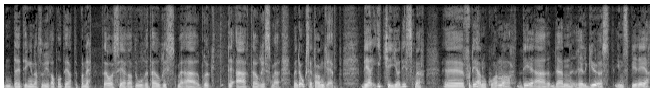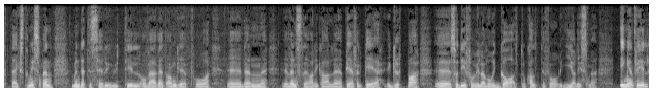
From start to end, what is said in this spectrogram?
de tingene som vi rapporterte på nettet, og ser at ordet terrorisme er brukt. Det er terrorisme. Men det er også et angrep. Det er ikke jihadisme, eh, for det er noe annet. Det er den religiøst inspirerte ekstremismen. Men dette ser ut til å være et angrep på eh, den venstreradikale PFLP-gruppa, eh, så derfor ville det vært galt å kalle det for jihadisme. Ingen tvil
